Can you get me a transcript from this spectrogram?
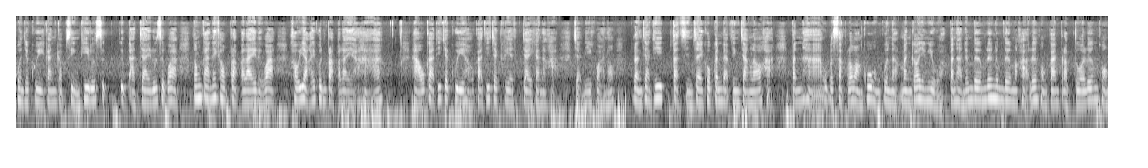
ควรจะคุยกันกับสิ่งที่รู้สึกอึดอัดใจรู้สึกว่าต้องการให้เขาปรับอะไรหรือว่าเขาอยากให้คุณปรับอะไรอะหา หาโอกาสที่จะคุยหาโอกาสที่จะเคลียร์ใจกันนะคะจะดีกว่าเนาะหลังจากที่ตัดสินใจคบกันแบบจริงจังแล้วค่ะ ปัญหาอุปสรรคระหว่างคู่ของคุณอะมันก็ยังอยู่อะปัญหาเดิมๆเรื่องเดิมๆอะค่ะ เรื่องของการปรับตัวเรื่องของ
